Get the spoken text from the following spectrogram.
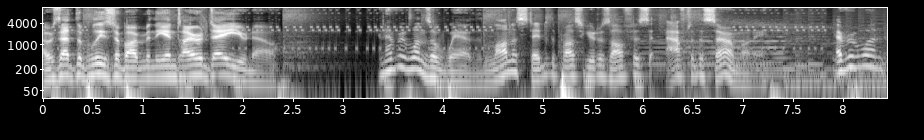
I was at the police department the entire day, you know. And everyone's aware that Lana stayed at the prosecutor's office after the ceremony. Everyone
